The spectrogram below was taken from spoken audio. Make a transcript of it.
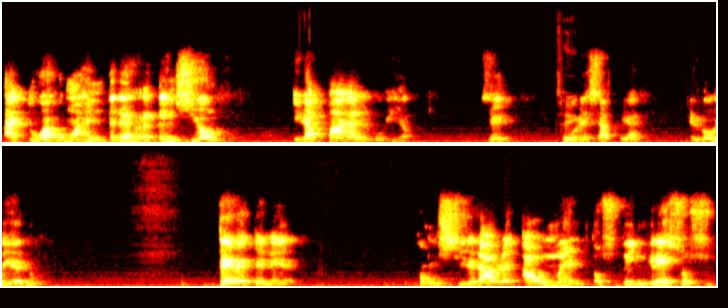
actúa como agente de retención y la paga el gobierno. Sí. Por esa vía, el gobierno debe tener considerables aumentos de ingresos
